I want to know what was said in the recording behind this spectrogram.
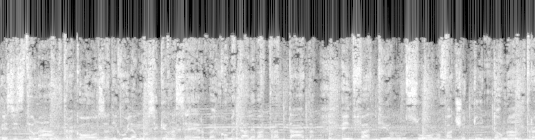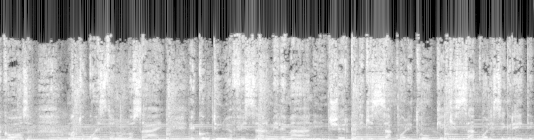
Esiste un'altra cosa di cui la musica è una serva e come tale va trattata. E infatti io non suono, faccio tutta un'altra cosa. Ma tu questo non lo sai e continui a fissarmi le mani in cerca di chissà quali trucchi e chissà quali segreti.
